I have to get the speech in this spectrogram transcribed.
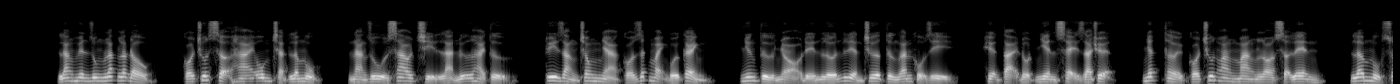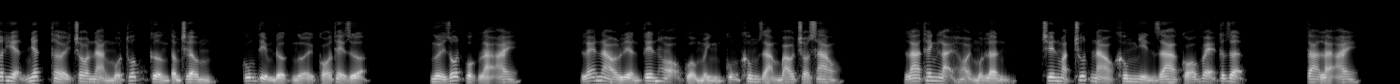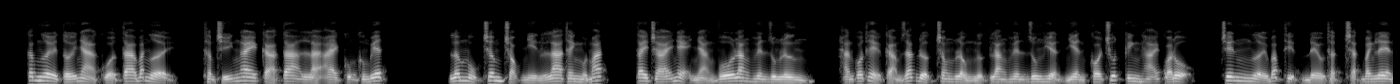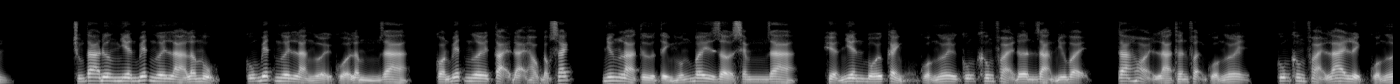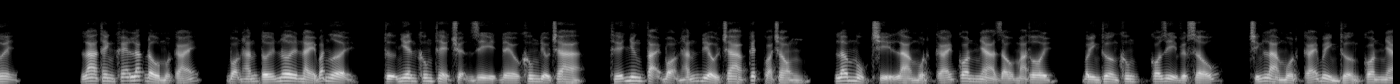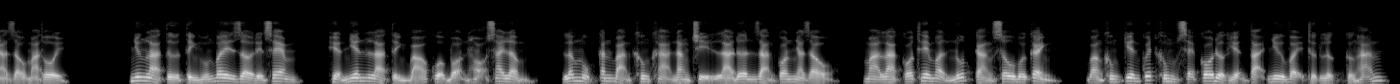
Lăng Huyên Dung lắc lắc đầu, có chút sợ hãi ôm chặt Lâm Mục, nàng dù sao chỉ là nữ hài tử, tuy rằng trong nhà có rất mạnh bối cảnh, nhưng từ nhỏ đến lớn liền chưa từng ăn khổ gì, hiện tại đột nhiên xảy ra chuyện, nhất thời có chút hoang mang lo sợ lên, Lâm Mục xuất hiện nhất thời cho nàng một thuốc cường tâm châm, cũng tìm được người có thể dựa. Người rốt cuộc là ai? Lẽ nào liền tên họ của mình cũng không dám báo cho sao? La Thanh lại hỏi một lần, trên mặt chút nào không nhìn ra có vẻ tức giận. Ta là ai? Các ngươi tới nhà của ta bắt người, thậm chí ngay cả ta là ai cũng không biết. Lâm Mục châm chọc nhìn La Thanh một mắt, tay trái nhẹ nhàng vỗ Lăng Huyên Dung lưng, hắn có thể cảm giác được trong lồng ngực Lăng Huyên Dung hiển nhiên có chút kinh hãi quá độ, trên người bắp thịt đều thật chặt banh lên. Chúng ta đương nhiên biết ngươi là Lâm Mục, cũng biết ngươi là người của Lâm gia, còn biết ngươi tại đại học đọc sách, nhưng là từ tình huống bây giờ xem ra, hiển nhiên bối cảnh của ngươi cũng không phải đơn giản như vậy, ta hỏi là thân phận của ngươi, cũng không phải lai lịch của ngươi. La Thanh khẽ lắc đầu một cái, bọn hắn tới nơi này bắt người, tự nhiên không thể chuyện gì đều không điều tra, thế nhưng tại bọn hắn điều tra kết quả trong, Lâm Mục chỉ là một cái con nhà giàu mà thôi, bình thường không có gì việc xấu, chính là một cái bình thường con nhà giàu mà thôi. Nhưng là từ tình huống bây giờ đến xem, hiển nhiên là tình báo của bọn họ sai lầm, Lâm Mục căn bản không khả năng chỉ là đơn giản con nhà giàu, mà là có thêm ẩn nút càng sâu bối cảnh, bằng không kiên quyết không sẽ có được hiện tại như vậy thực lực cường hãn.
